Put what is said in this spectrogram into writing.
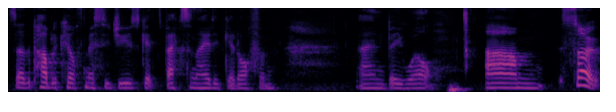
So the public health message is get vaccinated, get off and, and be well. Um, so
